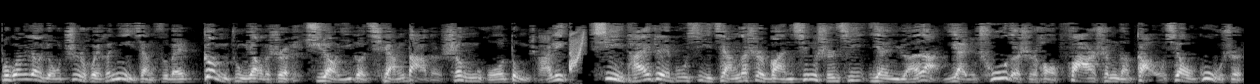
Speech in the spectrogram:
不光要有智慧和逆向思维，更重要的是需要一个强大的生活洞察力。戏台这部戏讲的是晚清时期演员啊演出的时候发生的搞笑故事，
